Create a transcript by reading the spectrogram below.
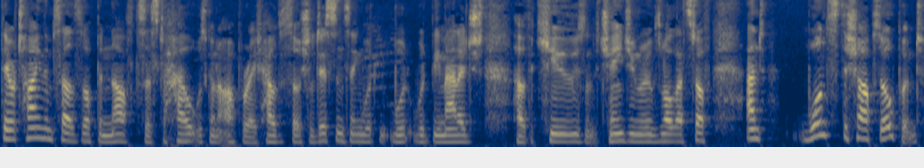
they were tying themselves up in knots as to how it was going to operate, how the social distancing would, would, would be managed, how the queues and the changing rooms and all that stuff. And once the shops opened,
